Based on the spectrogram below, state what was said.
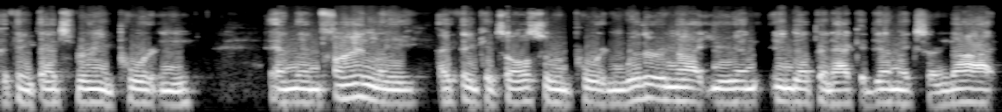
I think that's very important. And then finally, I think it's also important, whether or not you end up in academics or not,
